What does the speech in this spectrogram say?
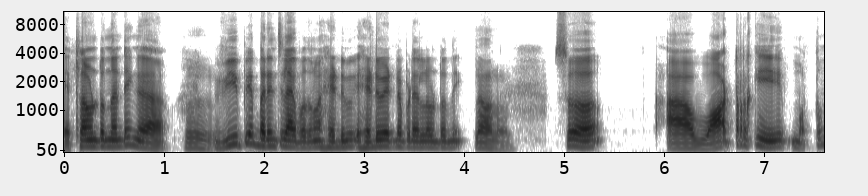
ఎట్లా ఉంటుందంటే ఇంకా వీపే భరించలేకపోతున్నాం. హెడ్ హెడ్ పెట్టినప్పుడు ఎలా ఉంటుంది? సో ఆ వాటర్కి మొత్తం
